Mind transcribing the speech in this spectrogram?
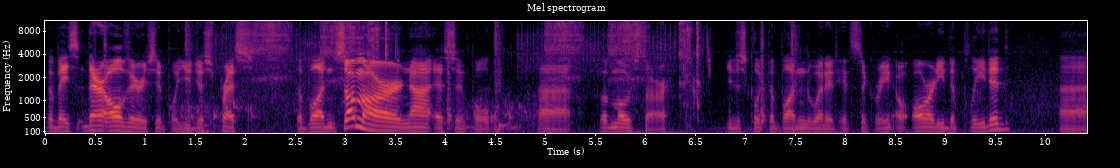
But basically, they're all very simple. You just press the button. Some are not as simple, uh, but most are. You just click the button when it hits the green. Oh, already depleted. Uh,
